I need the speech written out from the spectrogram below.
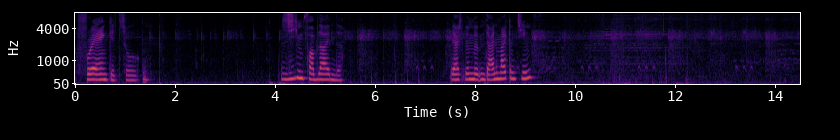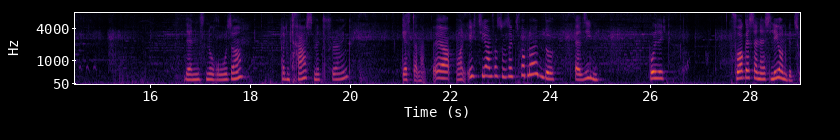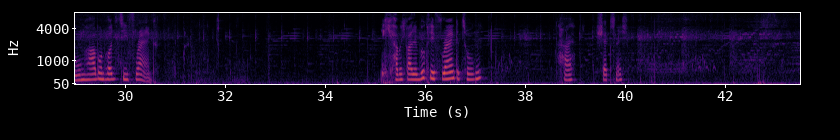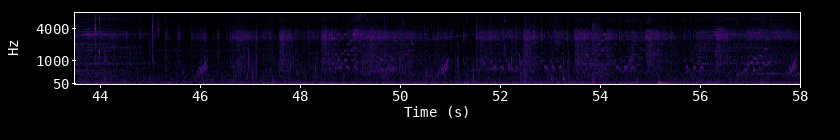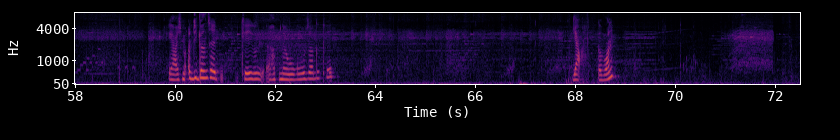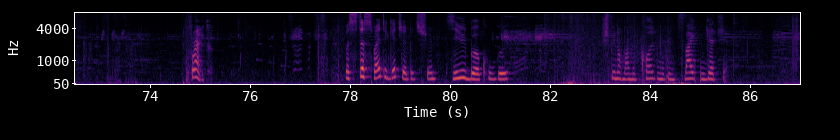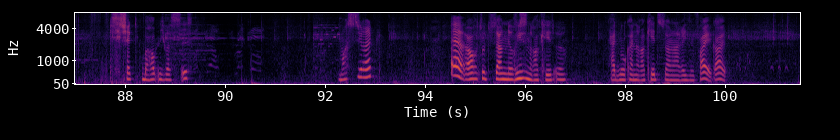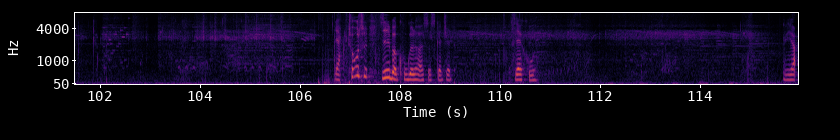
Frank gezogen. Sieben verbleibende. Ja, ich bin mit dem Dynamite im Team. Denn ist nur rosa. Bin krass mit Frank. Gestern hat er und ich ziehe einfach so sechs verbleibende. Äh, sieben. Obwohl ich vorgestern erst Leon gezogen habe und heute ziehe Frank. Ich habe ich gerade wirklich Frank gezogen. Hi, ich check's nicht. Ja, ich mache die ganze Zeit. Okay, habe eine rosa gekillt. Ja, gewonnen. Frank. Was ist das zweite Gadget, bitteschön? Silberkugel. Ich spiele nochmal mit Colton mit dem zweiten Gadget. Ich check überhaupt nicht, was es ist. Machst du direkt? Ja, auch sozusagen eine Riesenrakete. Halt nur keine Rakete, sondern ein Riesenpfeil. Geil. Ja, tote Silberkugel heißt das Gadget. Sehr cool. Ja.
